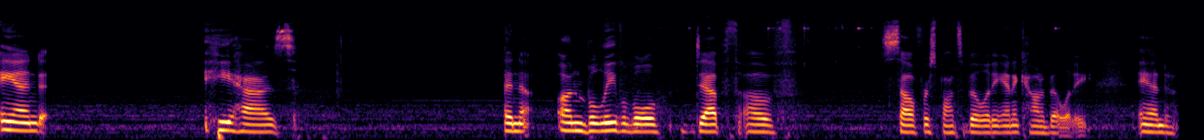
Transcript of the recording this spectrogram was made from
And he has an unbelievable depth of self responsibility and accountability. And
